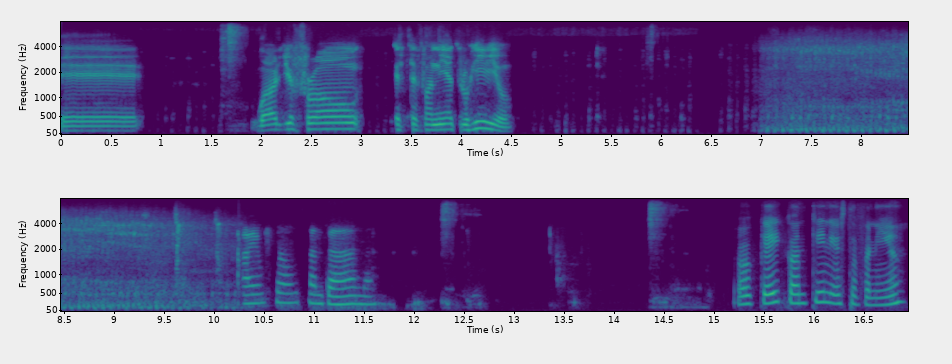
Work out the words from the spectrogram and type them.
Eh, where are you from, Estefanía Trujillo? I am from Santa Ana. Okay, continue, Estefanía.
